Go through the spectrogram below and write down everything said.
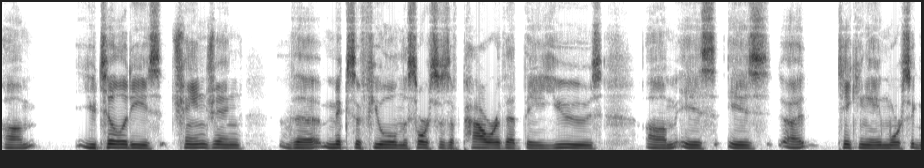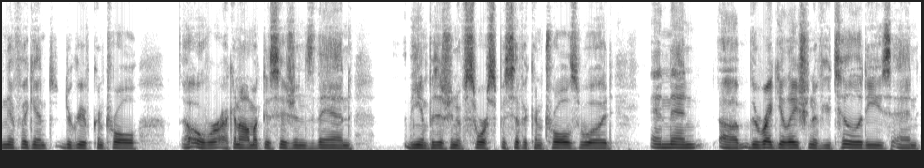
um, utilities changing the mix of fuel and the sources of power that they use um, is is uh, taking a more significant degree of control uh, over economic decisions than the imposition of source specific controls would, and then uh, the regulation of utilities and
